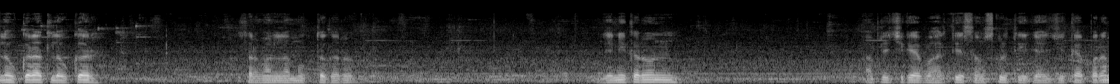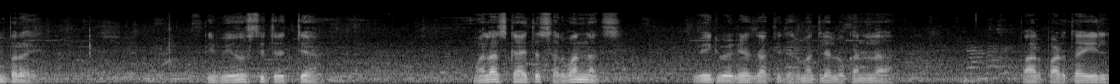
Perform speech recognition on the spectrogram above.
लवकरात लवकर सर्वांना मुक्त करू. जेणेकरून आपली जी काय भारतीय संस्कृती काय जी काय परंपरा आहे ती व्यवस्थितरित्या मलाच काय तर सर्वांनाच वेगवेगळ्या जाती धर्मातल्या लोकांना पार पाडता येईल.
